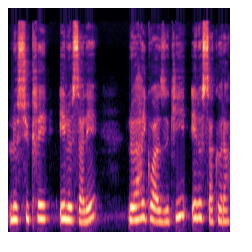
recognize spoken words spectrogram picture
le sucré et le salé, le haricot azuki et le sakura.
